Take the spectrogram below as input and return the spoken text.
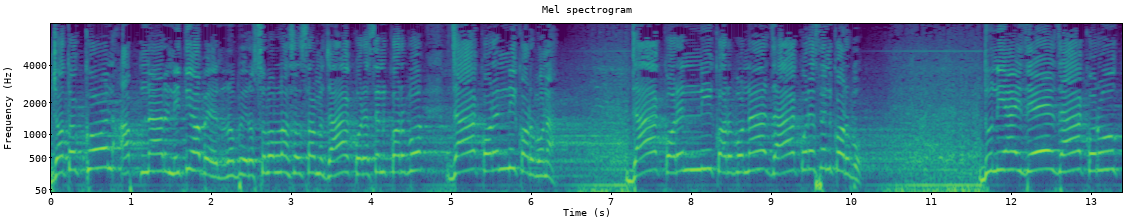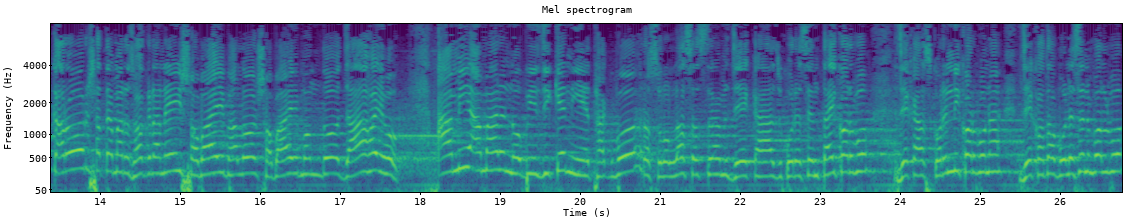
যতক্ষণ আপনার নীতি হবে, নবী রসুল্লাহাম যা করেছেন করব, যা করেননি করব না। যা করেননি করব না, যা করেছেন করব। দুনিয়ায় যে যা করুক, কারোর সাথে আমার ঝগড়া নেই, সবাই ভালো, সবাই মন্দ, যা হয় হোক। আমি আমার নবীজিকে নিয়ে থাকব রসুল্লাহাম যে কাজ করেছেন তাই করব, যে কাজ করেননি করব না, যে কথা বলেছেন বলব,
